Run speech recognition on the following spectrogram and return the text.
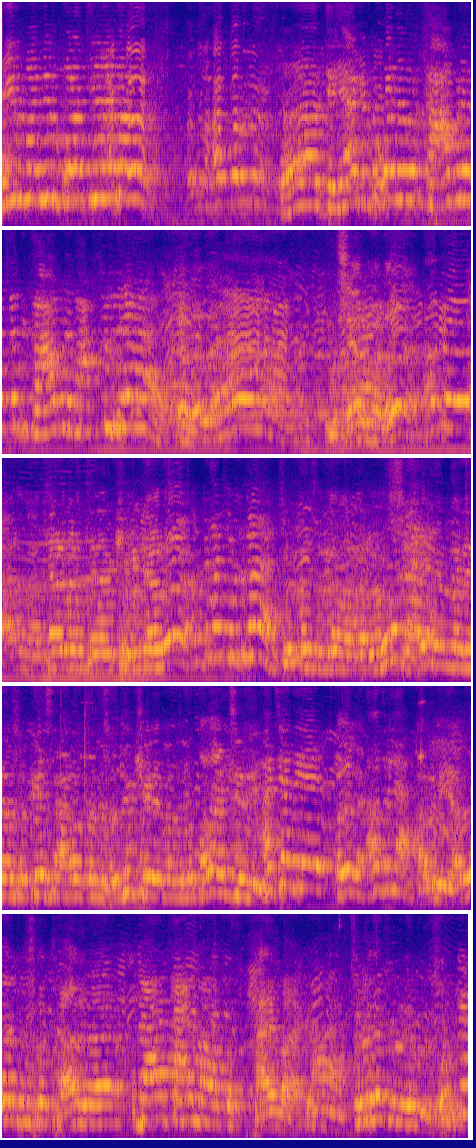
ಐದು ಮಂದಿ ಕೊಡ್ತೀನಿ ತಿಳಿಯಾಗ ಇಟ್ಕೊಂಡಿದ್ರು ಕಾಬಡಿ ಹಾಕಿ ಕಾಬಡಿ ಮಕ್ಕಳ್ರಿ ಹೌದಲ್ಲ? ಹುಷಾರ್ ಮಾಡು ಚುಟ್ಕ ಸುಳ್ಳು ಮಾತಾಡೋದು ಸುದ್ದಿ ಸಾರೋದು ಸುದ್ದಿ ಕೇಳಿ ಬಂದ್ರೆ. ಫಲ ಹಂಚಿದ್ರಿ ಹಚ್ಚದಿ ಹೌದಲ್ಲ? ಅದ್ರಲ್ಲಿ ಎಲ್ಲ ಬಿಡಿಸ್ಬೇಕು ಆದ್ರ ನಾಳೆ ಟೈಮ್ ಮಾಡತ್ತು ಹಾಯ್ ಮಾಡಕ ಸುಳ್ಳು ಸುಳ್ಳು ಬಿಡಿಸೋ ಸುಮ್ಕೆ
